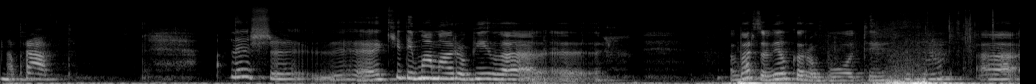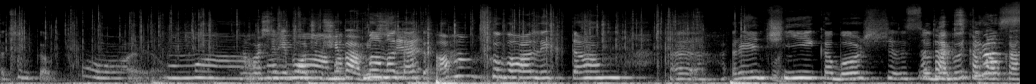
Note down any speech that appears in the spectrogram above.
Naprawdę. Ależ e, kiedy mama robiła e, bardzo wielko roboty, a córka, oj, mama, No właśnie nie było czym się mama, bawić, Mama nie? tak, aha, kowalik tam, e, ręcznik, albo No tak, z kawałka,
